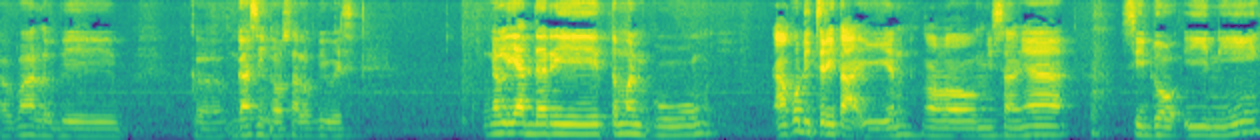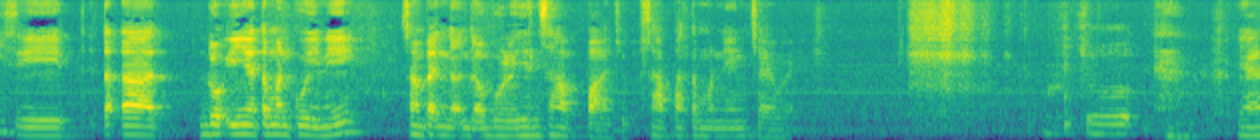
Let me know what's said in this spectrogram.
apa lebih ke enggak sih nggak usah lebih wis. Ngelihat dari temanku aku diceritain kalau misalnya si doi ini si eh, doinya temanku ini sampai nggak nggak bolehin sapa cu sapa temen yang cewek ya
